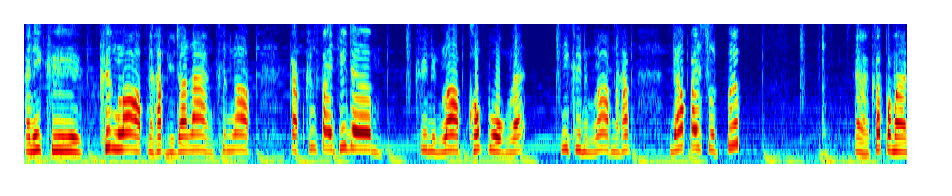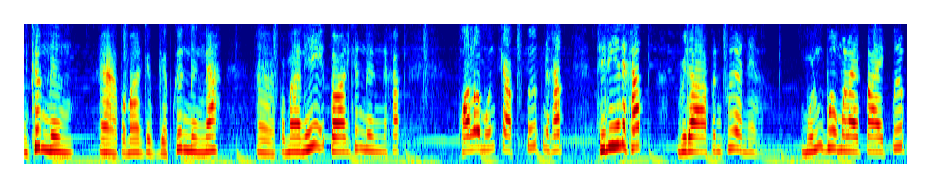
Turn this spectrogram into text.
อันนี้คือครึ่งรอบนะครับ อยู่ด้านล่างครึ่งรอบ กลับขึ้นไปที่เดิมคือ 1 รอบครบวงแล้วนี่คือ 1 รอบนะครับแล้วไปสุดปุ๊บ อ่าก็ประมาณครึ่งหนึ่งอ่าประมาณเกือบเกือบครึ่งหนึ่งนะอ่าประมาณนี้ประมาณครึ่งหนึ่งนะครับพอเราหมุนกลับปุ๊บนะครับ ทีนี้นะครับเวลาเพื่อนๆเนี่ยหมุนพวงมาลัยไปปุ๊บ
